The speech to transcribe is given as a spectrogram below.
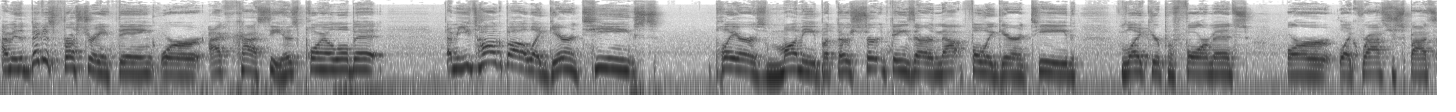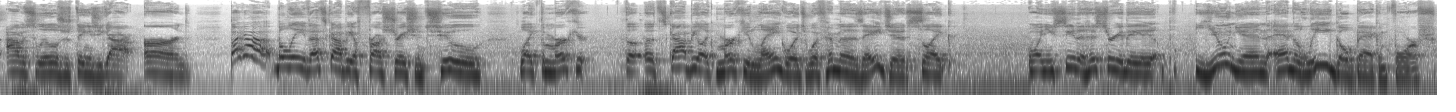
I mean, the biggest frustrating thing, where I could kind of see his point a little bit. I mean, you talk about like guaranteeing players money, but there's certain things that are not fully guaranteed, like your performance or like roster spots. Obviously, those are things you got earned. But I gotta believe that's gotta be a frustration too. Like the Mercury, the, it's gotta be like murky language with him and his agents. Like when you see the history of the union and the league go back and forth.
